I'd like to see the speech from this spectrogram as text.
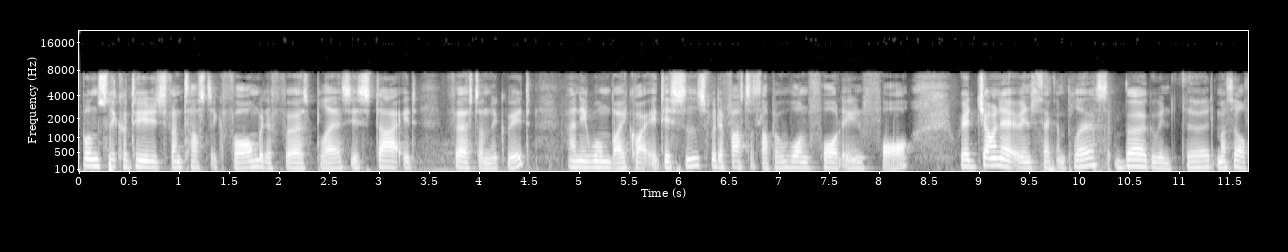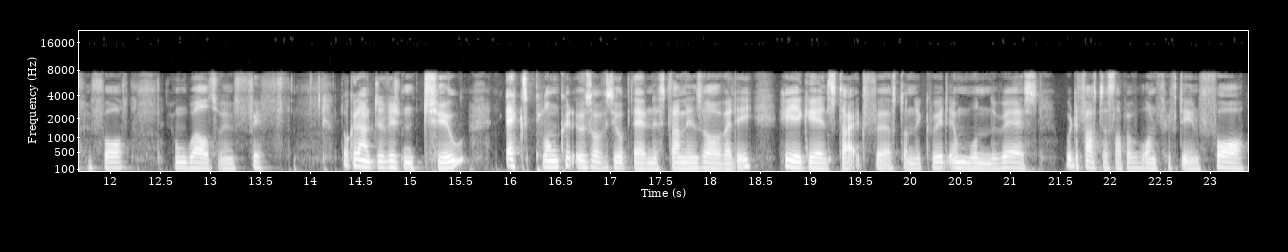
Bunsey continued his fantastic form with a first place. He started first on the grid and he won by quite a distance with a fastest lap of 114.4. We had Jaminator in second place, Berger in third, myself in fourth, and Welser in fifth. Looking at Division 2, ex Plunkett, who's obviously up there in the standings already, he again started first on the grid and won the race with a fastest lap of 115.4.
